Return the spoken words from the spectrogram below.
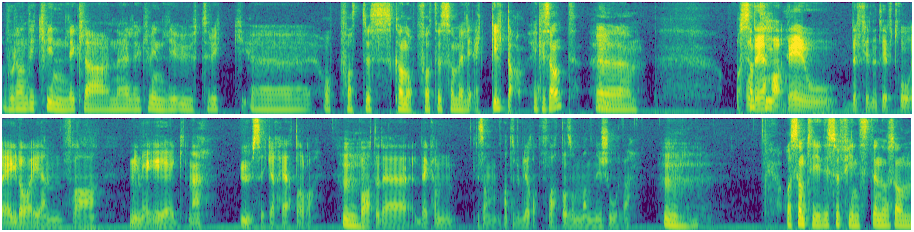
Hvordan de kvinnelige klærne eller kvinnelige uttrykk eh, oppfattes, kan oppfattes som veldig ekkelt, da. Ikke sant? Mm. og, og det, har, det, er jo definitivt, tror jeg, da, igjen fra mine egne usikkerheter, da. Mm. På at det, det kan liksom, At du blir oppfatta som mann i kjole. Mm. Og samtidig så fins det noe sånn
